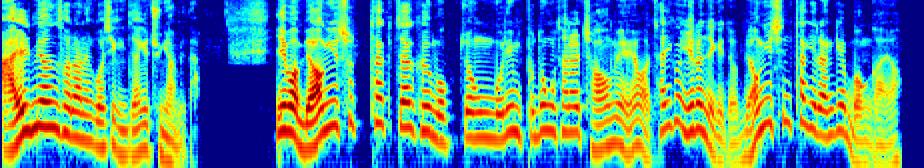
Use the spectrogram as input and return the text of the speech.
알면서라는 것이 굉장히 중요합니다. 2번 명의 수탁자 그 목적물인 부동산을 점유해요. 자 이건 이런 얘기죠. 명의 신탁이라는 게 뭔가요?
